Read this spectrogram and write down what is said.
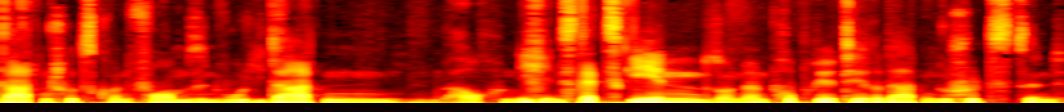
datenschutzkonform sind, wo die Daten auch nicht ins Netz gehen, sondern proprietäre Daten geschützt sind,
